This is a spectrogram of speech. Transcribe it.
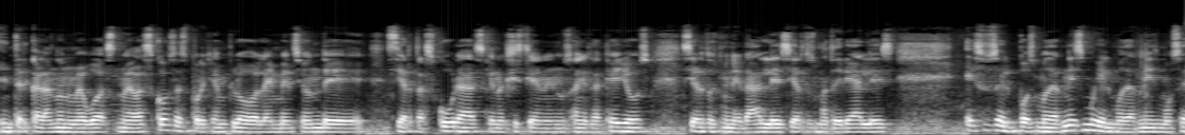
intercalando nuevas, nuevas cosas, por ejemplo la invención de ciertas curas que no existían en los años aquellos, ciertos minerales, ciertos materiales. Eso es el posmodernismo y el modernismo, se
